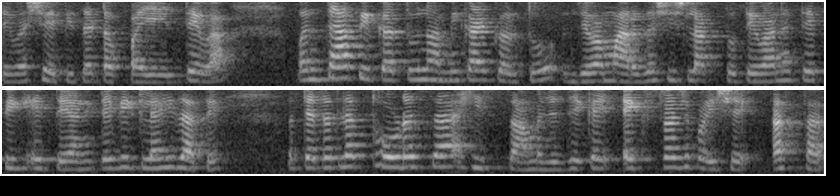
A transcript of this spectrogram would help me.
तेव्हा शेतीचा टप्पा येईल तेव्हा. पण त्या पिकातून आम्ही काय करतो जेव्हा मार्गशीर्ष लागतो तेव्हा ना ते पीक येते आणि ते विकल्याही जाते. तर त्याच्यातला थोडासा हिस्सा म्हणजे जे काही एक्स्ट्राचे पैसे असतात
